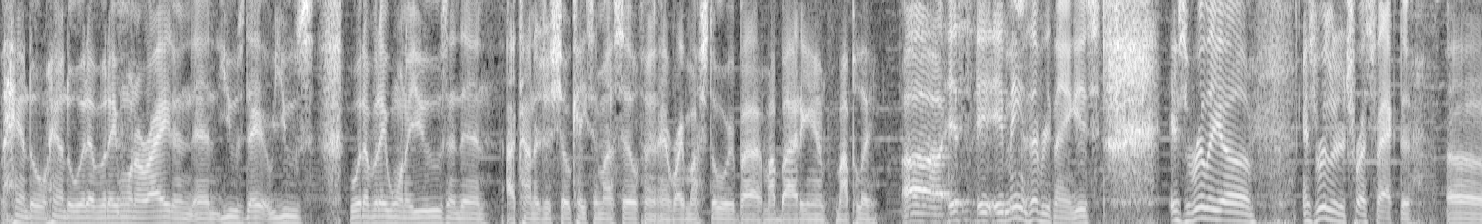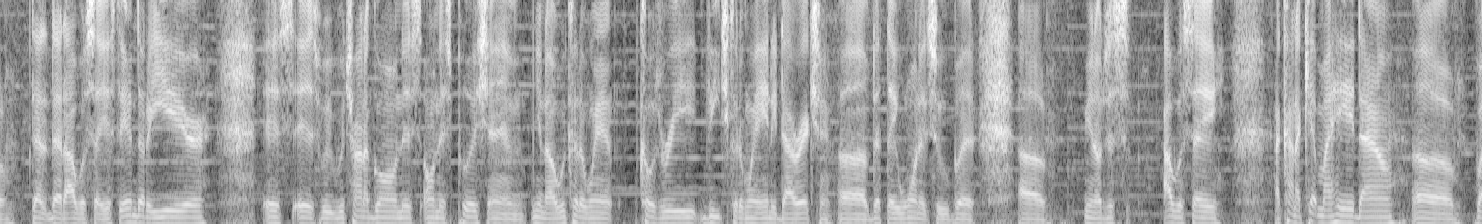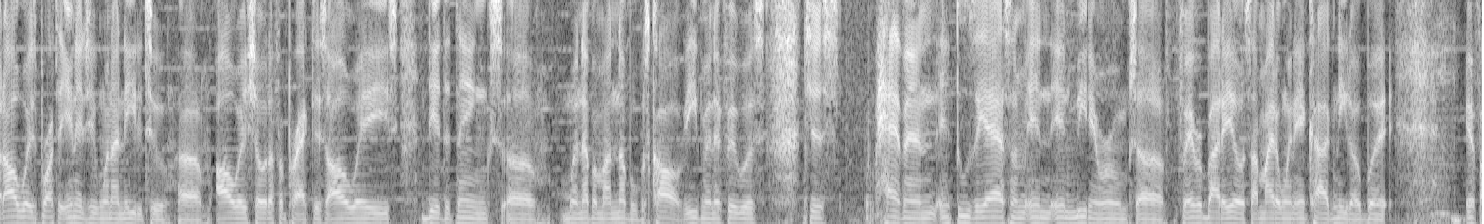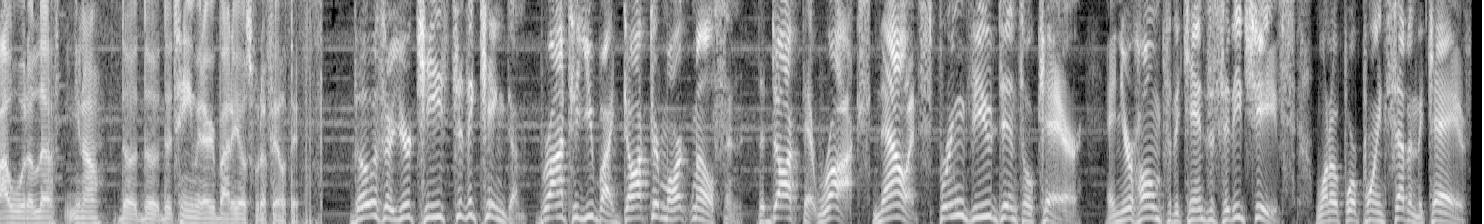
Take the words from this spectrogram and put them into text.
handle handle whatever they want to write and, and use they use whatever they want to use and then I kind of just showcasing myself and, and, write my story by my body and my play. Uh, it's it, it, means everything. It's it's really uh it's really the trust factor uh, that that I would say. It's the end of the year. It's is we, are trying to go on this on this push and you know we could have went Coach Reid Veach could have went any direction uh, that they wanted to, but uh, you know just I would say I kind of kept my head down, uh, but always brought the energy when I needed to. Uh, always showed up for practice. Always did the things uh, whenever my number was called, even if it was just having enthusiasm in, in meeting rooms. Uh, for everybody else, I might have went incognito, but if I would have left, you know, the, the, the team and everybody else would have felt it. Those are your keys to the kingdom, brought to you by Dr. Mark Melson, the doc that rocks, now at Springview Dental Care and your home for the Kansas City Chiefs, 104.7 The Cave.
